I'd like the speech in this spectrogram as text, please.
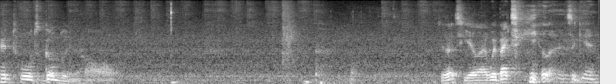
Head towards Goblin Hall. So that's yellow. We're back to yellows again.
